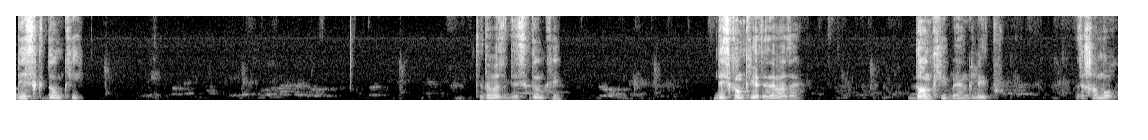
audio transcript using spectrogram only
דיסק דונקי. אתה יודע מה זה דיסק דונקי? דיסק אונקי, אתה יודע מה זה? דונקי באנגלית זה חמור.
